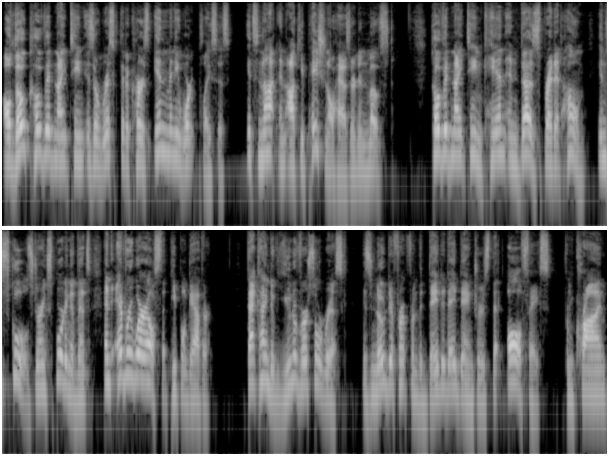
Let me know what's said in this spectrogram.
Although COVID-19 is a risk that occurs in many workplaces, it's not an occupational hazard in most. COVID-19 can and does spread at home, in schools, during sporting events, and everywhere else that people gather. That kind of universal risk is no different from the day-to-day dangers that all face from crime,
